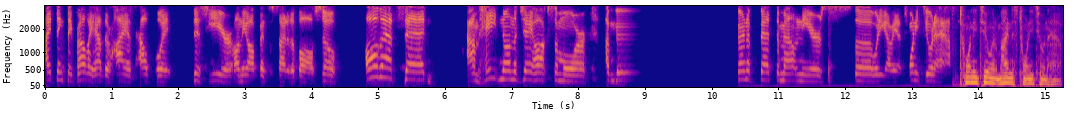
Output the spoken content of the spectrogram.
I think they probably have their highest output this year on the offensive side of the ball. So, all that said, I'm hating on the Jayhawks some more. I'm going to bet the Mountaineers. Uh, what do you got me at? 22 and a half. 22 and minus 22 and a half.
